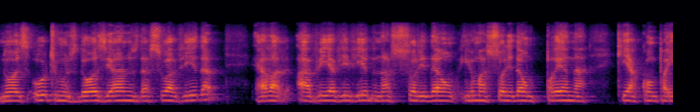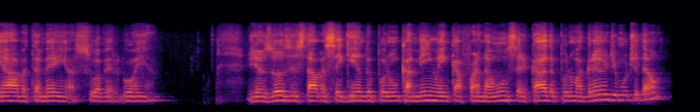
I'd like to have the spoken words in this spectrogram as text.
Nos últimos 12 anos da sua vida, ela havia vivido na solidão e uma solidão plena que acompanhava também a sua vergonha. Jesus estava seguindo por um caminho em Cafarnaum, cercado por uma grande multidão.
